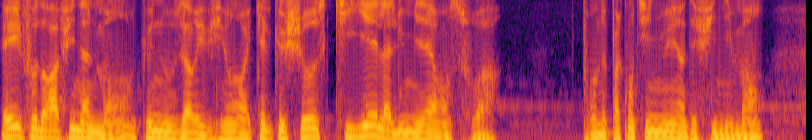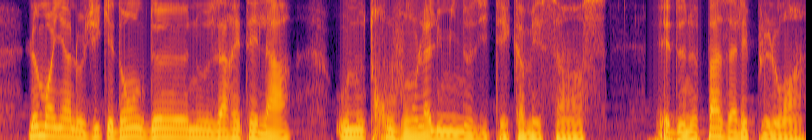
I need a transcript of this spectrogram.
Et il faudra finalement que nous arrivions à quelque chose qui est la lumière en soi. Pour ne pas continuer indéfiniment, le moyen logique est donc de nous arrêter là où nous trouvons la luminosité comme essence et de ne pas aller plus loin.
